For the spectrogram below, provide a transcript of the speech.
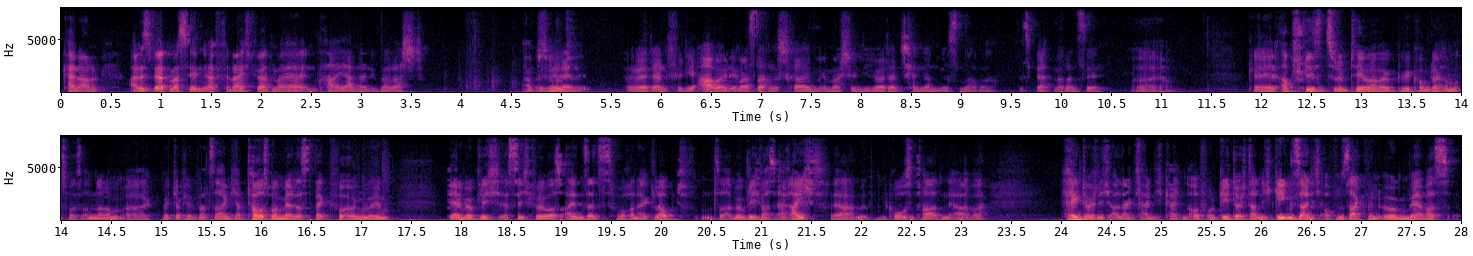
keine Ahnung. Das werden wir sehen, ja. Vielleicht werden wir ja in ein paar Jahren dann überrascht. Absolut. Wenn wir, dann, wenn wir dann für die Arbeit immer Sachen schreiben, immer schön die Wörter gendern müssen, aber das werden wir dann sehen. Ah, ja. Okay, abschließend zu dem Thema, wir, wir kommen gleich nochmal zu was anderem. Äh, ich möchte auf jeden Fall sagen, ich habe tausendmal mehr Respekt vor irgendwem, der wirklich sich für was einsetzt, woran er glaubt und da wirklich was erreicht, ja, mit, mit großen Taten, ja, aber hängt euch nicht alle an Kleinigkeiten auf und geht euch dann nicht gegenseitig auf den Sack, wenn irgendwer was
